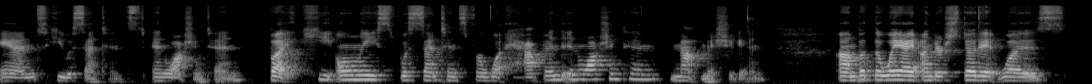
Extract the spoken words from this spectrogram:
and he was sentenced in washington. But he only was sentenced for what happened in washington not michigan. Um, but the way i understood it was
